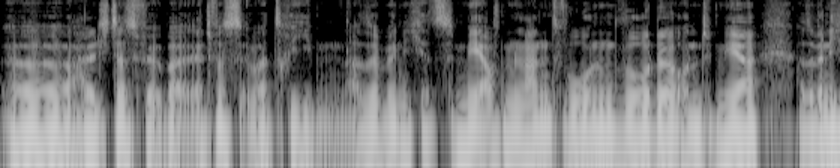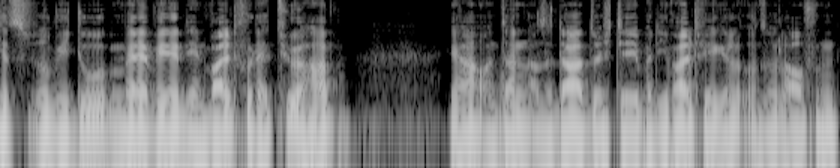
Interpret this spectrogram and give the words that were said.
äh, halte ich das für über, etwas übertrieben. Also wenn ich jetzt mehr auf dem Land wohnen würde und mehr, also wenn ich jetzt so wie du mehr oder weniger den Wald vor der Tür habe, ja, und dann also da durch die, über die Waldwege und so laufen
